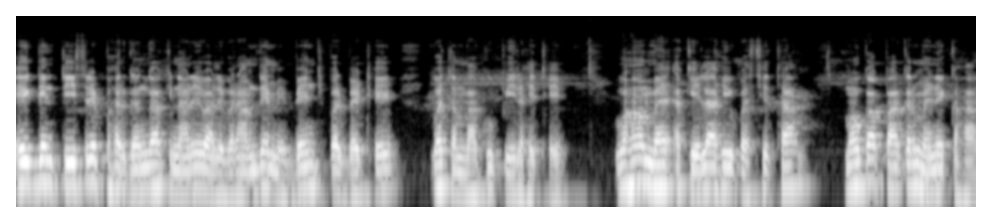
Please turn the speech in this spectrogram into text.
एक दिन तीसरे पहर गंगा किनारे वाले बरामदे में बेंच पर बैठे वह तंबाकू पी रहे थे। वहाँ मैं अकेला ही उपस्थित था। मौका पाकर मैंने कहा,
